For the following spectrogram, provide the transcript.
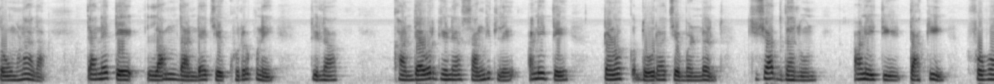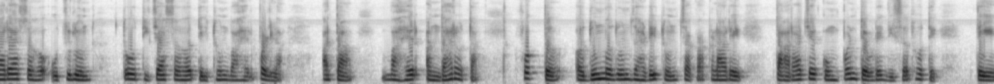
तो म्हणाला त्याने ते लांब दांड्याचे खुरपणे तिला खांद्यावर घेण्यास सांगितले आणि ते टणक दोराचे बंडल खिशात घालून आणि ती टाकी फवाऱ्यासह उचलून तो तिच्यासह तेथून बाहेर पडला. आता बाहेर अंधार होता. फक्त अधूनमधून झाडीतून चकाकणारे ताराचे कुंपण तेवढे दिसत होते. ते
